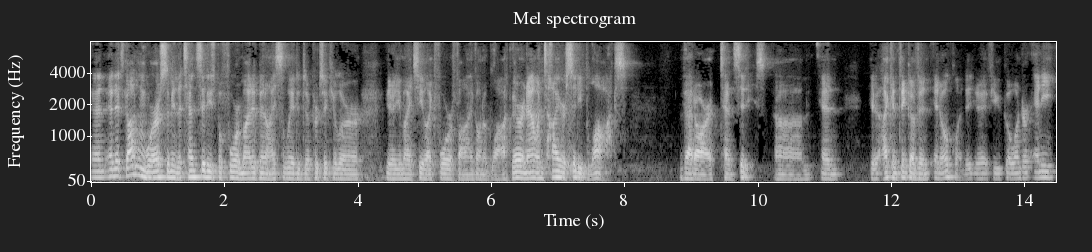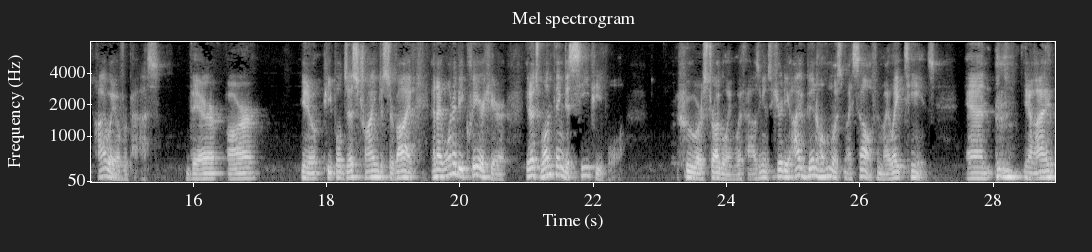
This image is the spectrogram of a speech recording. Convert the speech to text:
and and it's gotten worse i mean the tent cities before might have been isolated to particular you know you might see like four or five on a block. There are now entire city blocks that are tent cities. Um, and you know, i can think of in, in oakland you know, if you go under any highway overpass there are you know people just trying to survive. And i want to be clear here you know it's one thing to see people who are struggling with housing insecurity. I've been homeless myself in my late teens. And, you know, I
